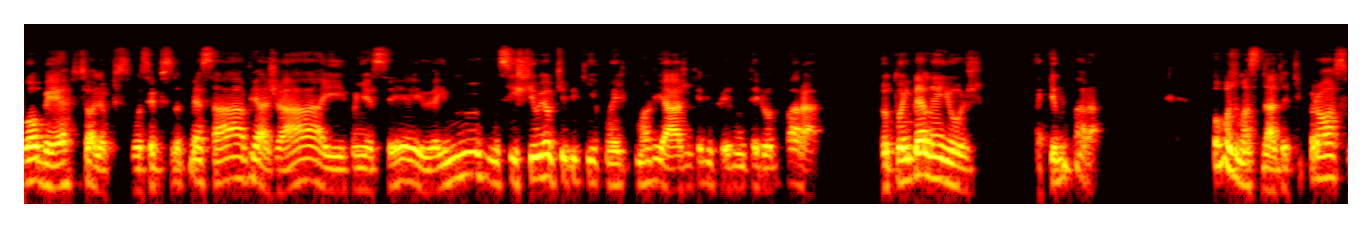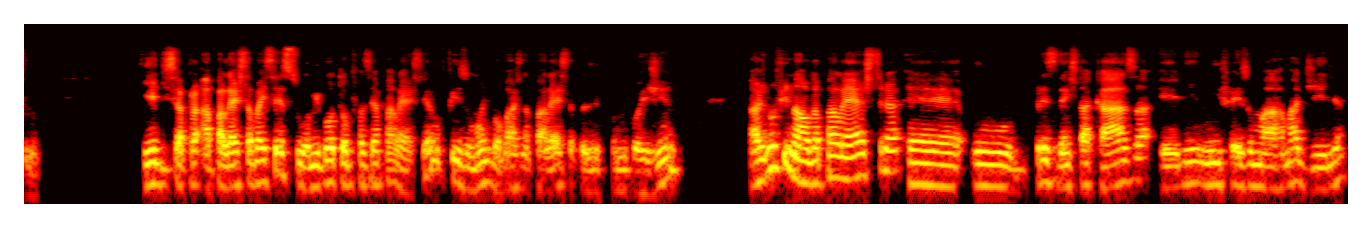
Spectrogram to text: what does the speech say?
o Alberto disse, olha, você precisa começar a viajar e conhecer. E aí insistiu e eu tive que ir com ele para uma viagem que ele fez no interior do Pará. Eu estou em Belém hoje, aqui no Pará. Fomos numa cidade aqui próxima e ele disse: a, a palestra vai ser sua. Me botou para fazer a palestra. Eu fiz um monte de bobagem na palestra, por exemplo, me corrigindo. Mas no final da palestra, é, o presidente da casa ele me fez uma armadilha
